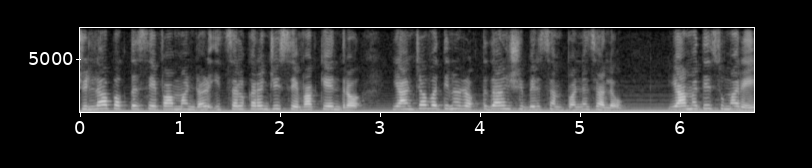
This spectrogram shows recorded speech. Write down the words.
जिल्हा भक्त सेवा मंडळ इचलकरंजी सेवा केंद्र यांच्या वतीनं रक्तदान शिबिर संपन्न झालं. यामध्ये सुमारे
